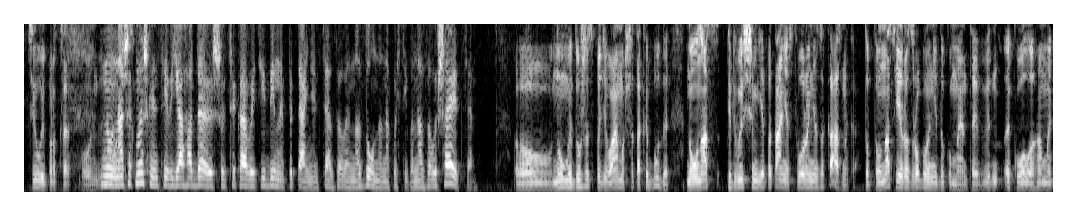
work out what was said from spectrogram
цілий процес повинен Ну, наших мешканців я гадаю, що цікавить єдине питання: ця зелена зона на косі вона залишається. О, Ну, ми дуже сподіваємося, що так і буде. Ну, у нас під вищим є питання створення заказника. Тобто, у нас є розроблені документи від екологами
